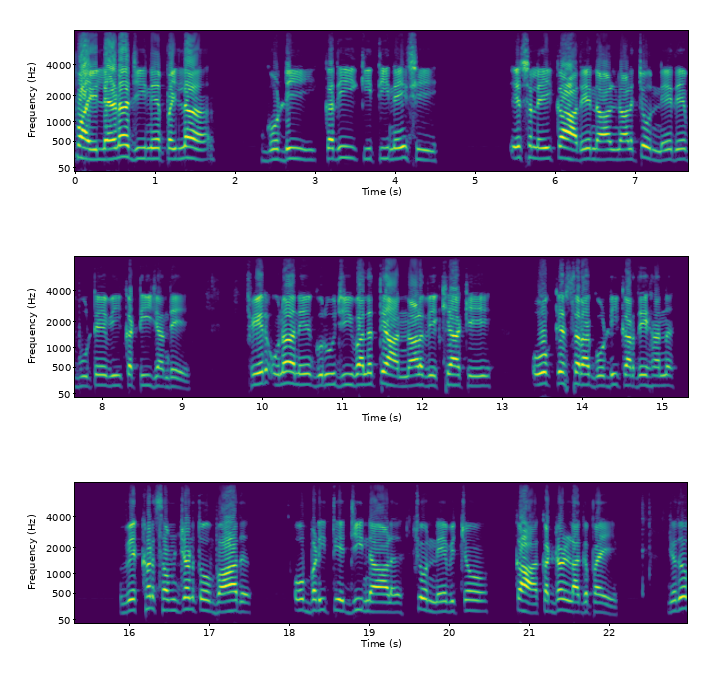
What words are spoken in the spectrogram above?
ਭਾਈ ਲੈਣਾ ਜੀ ਨੇ ਪਹਿਲਾਂ ਗੋਡੀ ਕਦੀ ਕੀਤੀ ਨਹੀਂ ਸੀ। ਇਸ ਲਈ ਘਾਹ ਦੇ ਨਾਲ ਨਾਲ ਝੋਨੇ ਦੇ ਬੂਟੇ ਵੀ ਕੱਟੀ ਜਾਂਦੇ। ਫਿਰ ਉਹਨਾਂ ਨੇ ਗੁਰੂ ਜੀ ਵੱਲ ਧਿਆਨ ਨਾਲ ਵੇਖਿਆ ਕਿ ਉਹ ਕਿਸ ਤਰ੍ਹਾਂ ਗੋਡੀ ਕਰਦੇ ਹਨ। ਵੇਖਣ ਸਮਝਣ ਤੋਂ ਬਾਅਦ ਉਹ ਬੜੀ ਤੇਜ਼ੀ ਨਾਲ ਝੋਨੇ ਵਿੱਚੋਂ ਘਾਹ ਕੱਢਣ ਲੱਗ ਪਏ। ਜਦੋਂ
